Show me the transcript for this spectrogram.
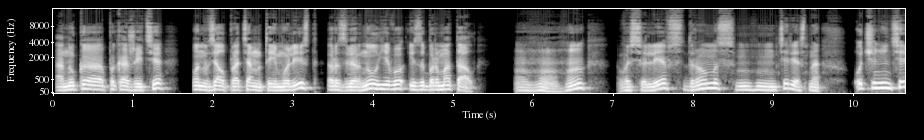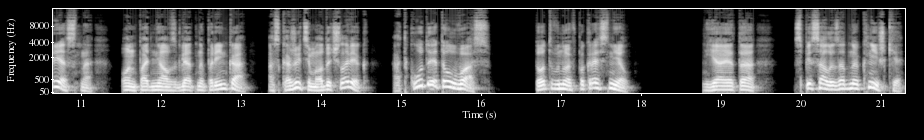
А ну-ка, покажите». Он взял протянутый ему лист, развернул его и забормотал. «Угу, угу. Василевс, Дромос, угу, интересно, очень интересно. Он поднял взгляд на паренька. «А скажите, молодой человек, откуда это у вас?» Тот вновь покраснел. «Я это списал из одной книжки».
